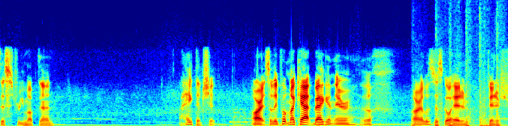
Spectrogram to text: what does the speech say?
this stream up then. I hate that shit. Alright, so they put my cat back in there. Alright, let's just go ahead and finish.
